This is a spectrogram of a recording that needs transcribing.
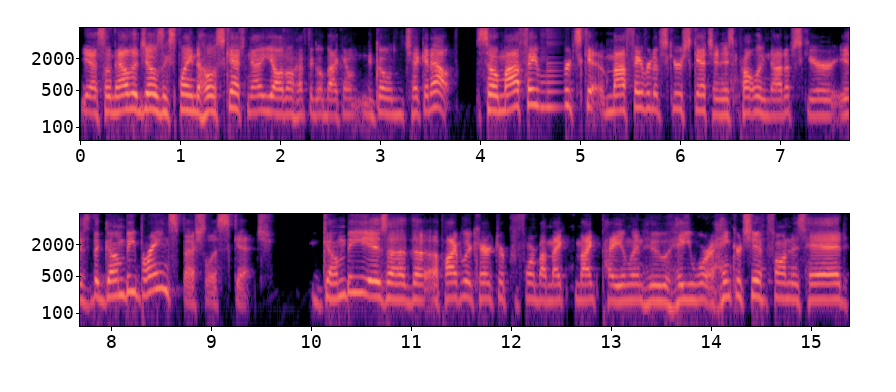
Yeah, so now that Joe's explained the whole sketch, now y'all don't have to go back and go check it out. So my favorite ske- my favorite obscure sketch, and it's probably not obscure, is the Gumby Brain Specialist sketch. Gumby is a the a popular character performed by Mike Mike Palin, who he wore a handkerchief on his head.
